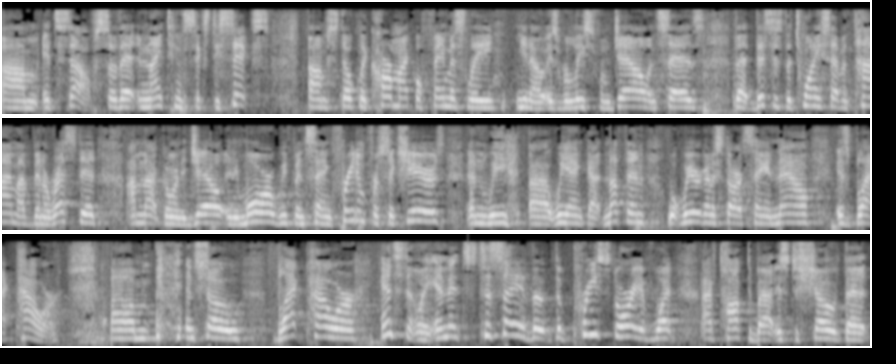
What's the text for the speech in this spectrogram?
um, itself. So that in 1966, um, Stokely Carmichael famously, you know, is released from jail and says that this is the 27th time I've been arrested. I'm not going to jail anymore. We've been saying freedom for six years, and we uh, we ain't got nothing. What we're going to start saying now is black power. Um, and so black power instantly, and it's to say the the pre-story of what I've talked about is to show that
